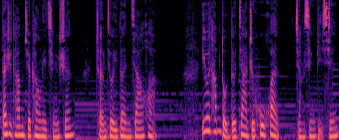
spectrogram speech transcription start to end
但是他们却伉俪情深，成就一段佳话，因为他们懂得价值互换，将心比心。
